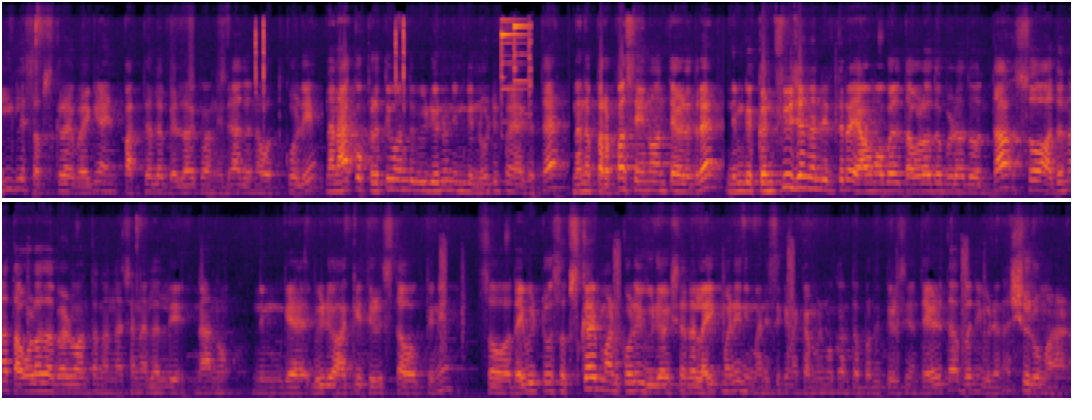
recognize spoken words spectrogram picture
ಈಗಲೇ ಸಬ್ಸ್ಕ್ರೈಬ್ ಆಗಿ ಅಂಡ್ ಪಕ್ಕದಲ್ಲೇ ಬೆಲ್ ಐಕಾನ್ ಇದೆ, ಅದನ್ನ ಒತ್ಕೊಳ್ಳಿ. ನಾನು ಹಾಕೋ ಪ್ರತಿಯೊಂದು ವಿಡಿಯೋನು ನಿಮ್ಗೆ ನೋಟಿಫೈ ಆಗುತ್ತೆ. ನನ್ನ ಪರ್ಪಸ್ ಏನು ಅಂತ ಹೇಳಿದ್ರೆ, ನಿಮ್ಗೆ ಕನ್ಫ್ಯೂಷನ್ ಅಲ್ಲಿ ಇರ್ತೀರ ಯಾವ ಮೊಬೈಲ್ ತಗೊಳ್ಳೋದು ಬಿಡೋದು ಅಂತ. ಸೊ ಅದನ್ನ ತಗೊಳ್ಳೋದ ಬೇಡ ಅಂತ ನನ್ನ ಚಾನಲಲ್ಲಿ ನಾನು ನಿಮಗೆ ವಿಡಿಯೋ ಹಾಕಿ ತಿಳಿಸ್ತಾ ಹೋಗ್ತೀನಿ. ಸೊ ದಯವಿಟ್ಟು ಸಬ್ಸ್ಕ್ರೈಬ್ ಮಾಡ್ಕೊಳ್ಳಿ ವಿಡಿಯೋ ಇಷ್ಟ ಲೈಕ್ ಮಾಡಿ, ನಿಮ್ಮ ಅನಿಸಿಕೆನ ಕಮೆಂಟ್ ಮುಖಾಂತರ ಬರೆದು ತಿಳಿಸಿ ಅಂತ ಹೇಳ್ತಾ ಬನ್ನಿ ವಿಡಿಯೋನ ಶುರು ಮಾಡೋಣ.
